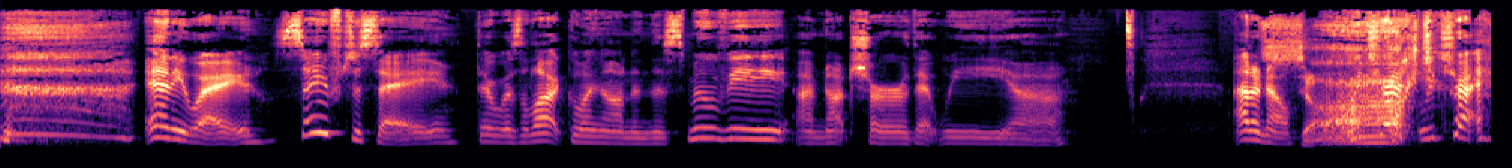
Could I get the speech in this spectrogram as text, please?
anyway, safe to say there was a lot going on in this movie. I'm not sure that we. Uh, I don't know. Sucked. We try.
